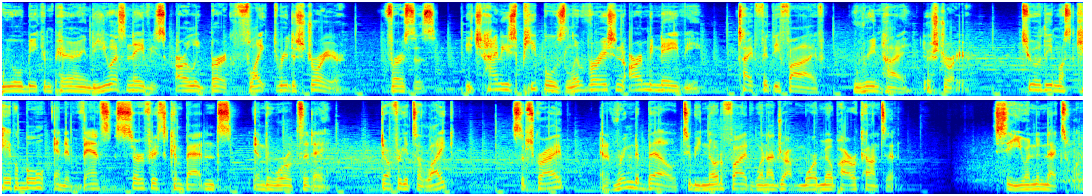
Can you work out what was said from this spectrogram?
we will be comparing the US Navy's Arleigh Burke Flight 3 destroyer versus the Chinese People's Liberation Army Navy Type 55 Renhai destroyer. Two of the most capable and advanced surface combatants in the world today. Don't forget to like, subscribe, and ring the bell to be notified when I drop more Millpower content. See you in the next one.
